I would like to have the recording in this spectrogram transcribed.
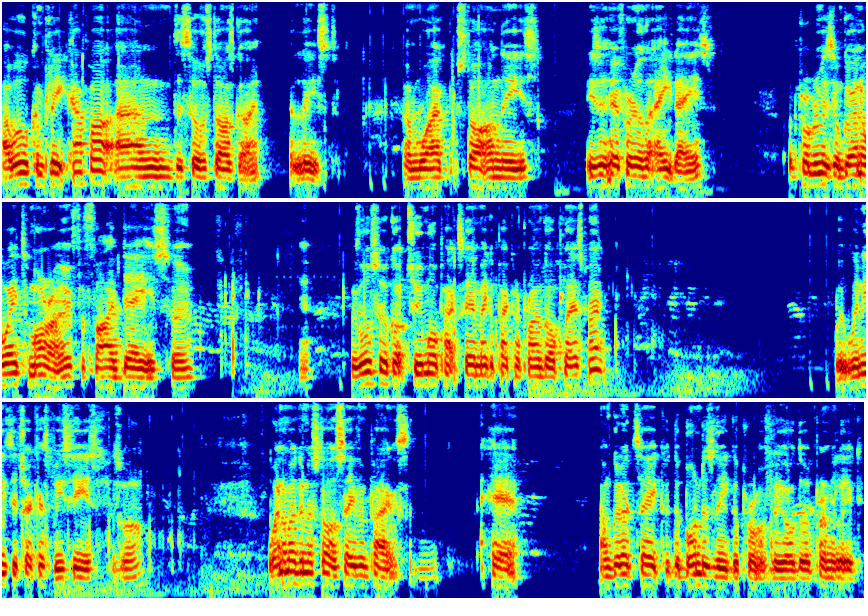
I will complete Kappa and the Silver Stars guy at least, and work start on these. These are here for another eight days. But the problem is I'm going away tomorrow for five days, so yeah. We've also got two more packs here, Mega Pack and a Prime Gold Players Pack. We, we need to check SBCs as well. When am I going to start saving packs? Here. I'm going to take the Bundesliga probably, or the Premier League.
